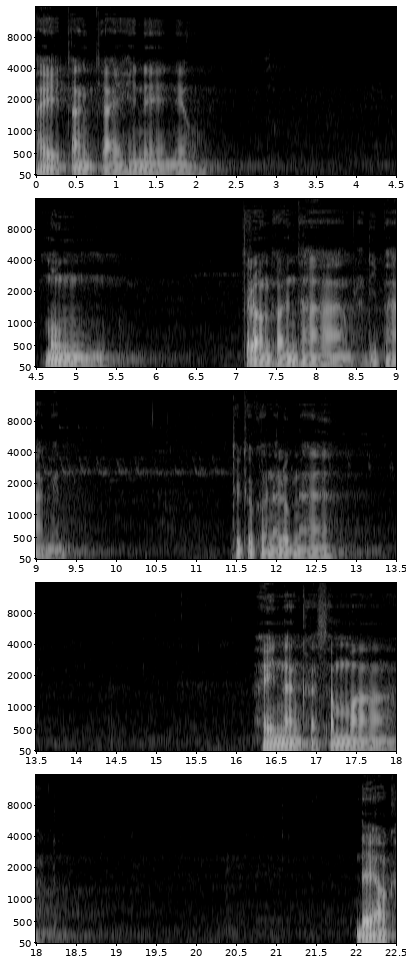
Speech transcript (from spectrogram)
ให้ตั้งใจให้แน่แน่ว มุ่ง ตรงถนทางพระนิพพานกัน ทุกๆคนนะลูกนะ ให้นั่งขัดสมาธิโดยเอาข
